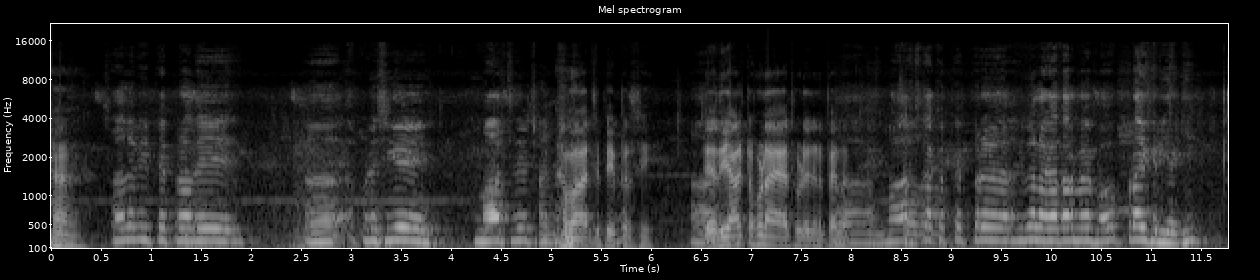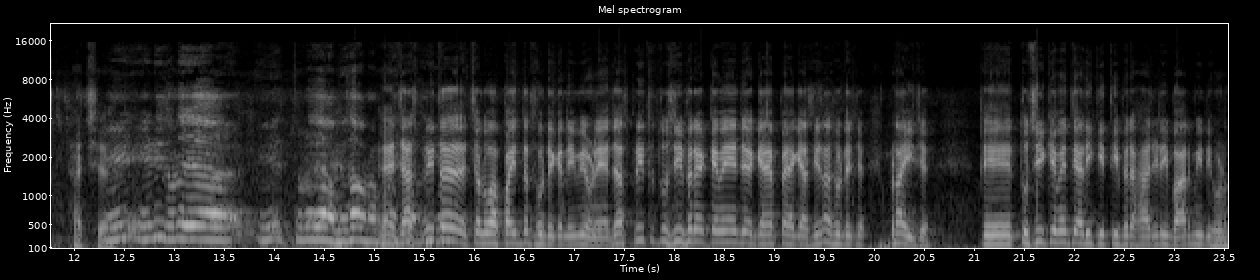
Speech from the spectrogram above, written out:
ਹਾਂ। ਸਾਲ ਵੀ ਪੇਪਰਾਂ ਦੇ ਅਹ, ਆਪਣੇ ਸੀਗੇ ਮਾਰਚ ਦੇ ਵਿੱਚ ਪੇਪਰ- ਹਮਾਰ ਚ ਪੇਪਰ ਸੀ। ਤੇ ਰਿਜ਼ਲਟ ਹੁਣ ਆਇਆ ਥੋੜੇ ਦਿਨ ਪਹਿਲਾਂ। ਹਾਂ, ਮਾਰਚ ਤੱਕ ਪੇਪਰ ਜਿਵੇਂ ਲਗਾਤਾਰ ਮੈਂ ਬਹੁਤ ਪੜ੍ਹਾਈ ਕਰੀ ਹੈਗੀ। ਅੱਛਾ। ਇਹ ਇਹ ਨਹੀਂ ਥੋੜਾ ਜਿਹਾ ਇਹ ਥੋੜਾ ਜਿਹਾ ਆਪਣੇ ਹਿਸਾਬ ਨਾਲ ਇਹ ਜਸਪ੍ਰੀਤ ਚਲੋ ਆਪਾਂ ਇੱਧਰ ਤੁਹਾਡੇ ਕੰਨੀ ਵੀ ਹੋਣੇ ਆ। ਜਸਪ੍ਰੀਤ ਤੁਸੀਂ ਫਿਰ ਕਿਵੇਂ ਜੇ ਗੈਪ ਪੈ ਗਿਆ ਸੀ ਨਾ ਤੁਹਾਡੇ ਚ ਪੜ੍ਹਾਈ ਚ? ਤੇ ਤੁਸੀਂ ਕਿਵੇਂ ਤਿਆਰੀ ਕੀਤੀ ਫਿਰ ਆਹ ਜਿਹੜੀ 12ਵੀਂ ਦੀ ਹੁਣ?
